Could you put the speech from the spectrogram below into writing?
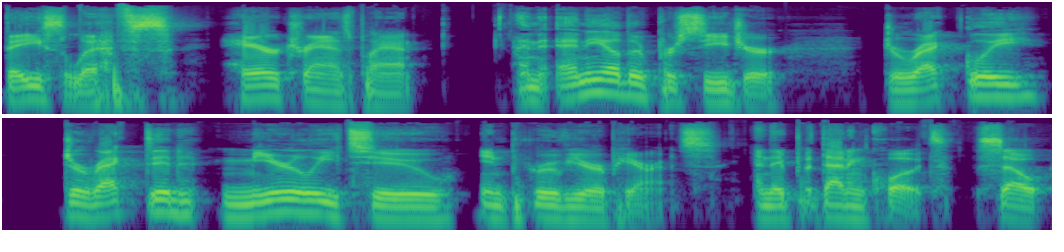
facelifts, hair transplant, and any other procedure directly directed merely to improve your appearance. And they put that in quotes. So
